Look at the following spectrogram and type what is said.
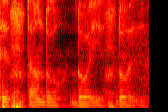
Testando dois, dois.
